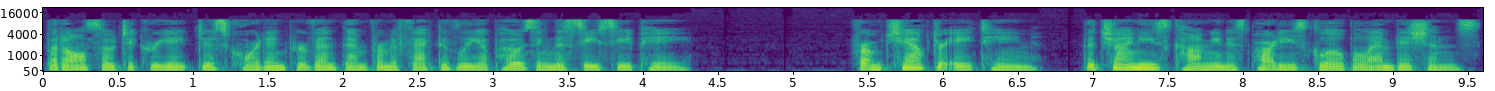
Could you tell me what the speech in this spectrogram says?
but also to create discord and prevent them from effectively opposing the CCP. From Chapter 18 The Chinese Communist Party's Global Ambitions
